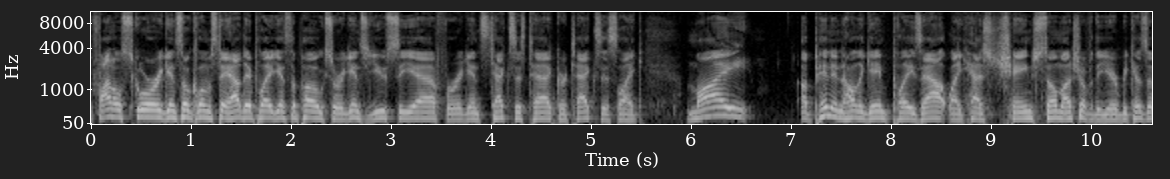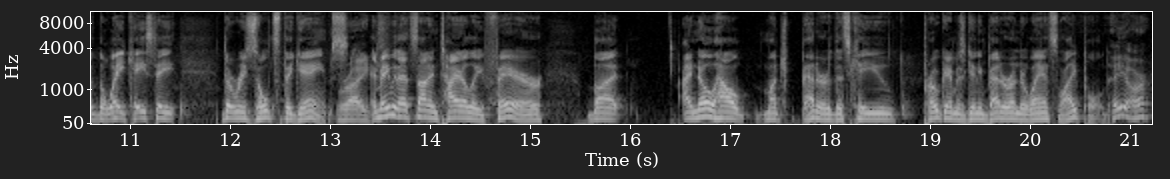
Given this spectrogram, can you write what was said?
final score against Oklahoma State, how they play against the Pokes or against UCF or against Texas Tech or Texas. Like my opinion on how the game plays out like has changed so much over the year because of the way K State the results of the games. Right. And maybe that's not entirely fair, but I know how much better this KU program is getting better under Lance Leipold. They are.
